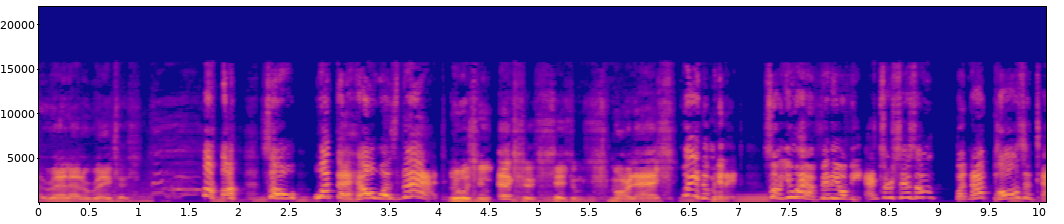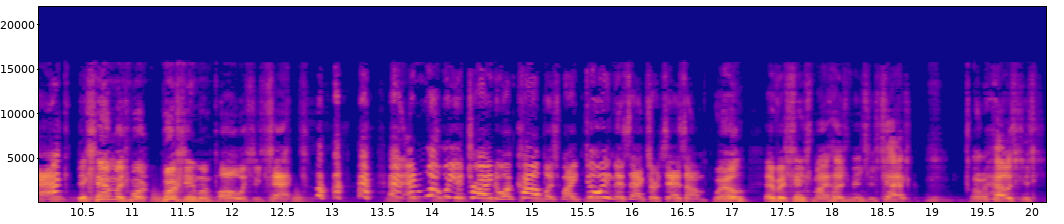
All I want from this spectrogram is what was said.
I ran out of razors. So, what the hell was that? It was an exorcism, smartass. Wait a minute. So you have video of the exorcism, but not Paul's attack? The cameras weren't working when Paul was attacked. And, and what were you trying to accomplish by doing this exorcism? well, ever since my husband's attack, our house just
